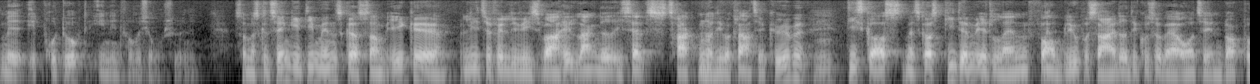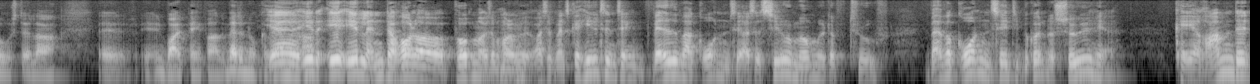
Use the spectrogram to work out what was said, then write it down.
med et produkt i en informationssøgning. Så man skal tænke i de mennesker, som ikke lige tilfældigvis var helt langt ned i salgstrakten, mm. og de var klar til at købe, mm. de skal også, man skal også give dem et eller andet for at blive på sitet. Det kunne så være over til en blogpost, eller øh, en white paper, eller hvad det nu kan være. Ja, har. et, et, et eller andet, der holder på dem, og som holder, mm. altså man skal hele tiden tænke, hvad var grunden til, altså zero moment of truth, hvad var grunden til, at de begyndte at søge her? Kan jeg ramme den,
